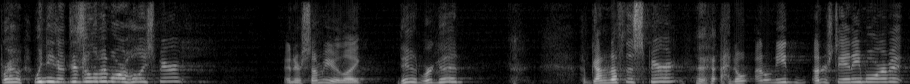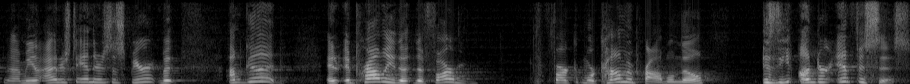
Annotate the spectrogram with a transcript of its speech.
Brian, we need a, a little bit more Holy Spirit. And there's some of you like, dude, we're good. I've got enough of the Spirit. I don't I don't need understand any more of it. I mean, I understand there's a Spirit, but I'm good. And, and probably the, the far, far more common problem, though, is the underemphasis.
